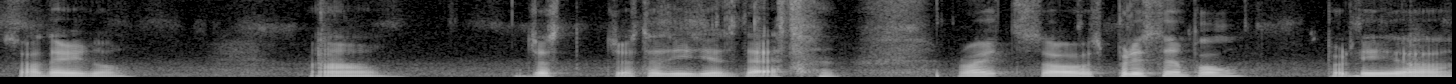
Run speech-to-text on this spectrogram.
so there you go. Um, just just as easy as that right? So it's pretty simple pretty uh,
